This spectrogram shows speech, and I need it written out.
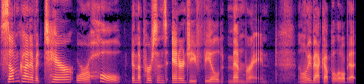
some kind of a tear or a hole in the person's energy field membrane. Now, let me back up a little bit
